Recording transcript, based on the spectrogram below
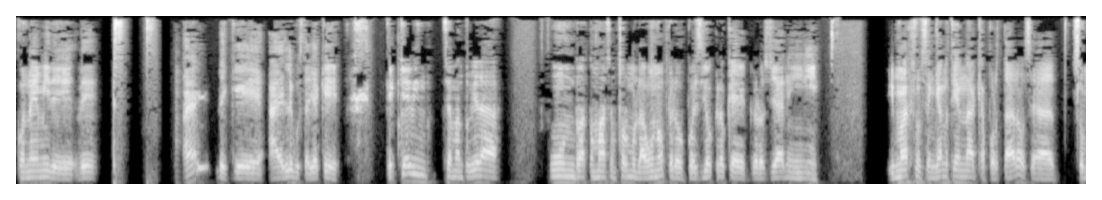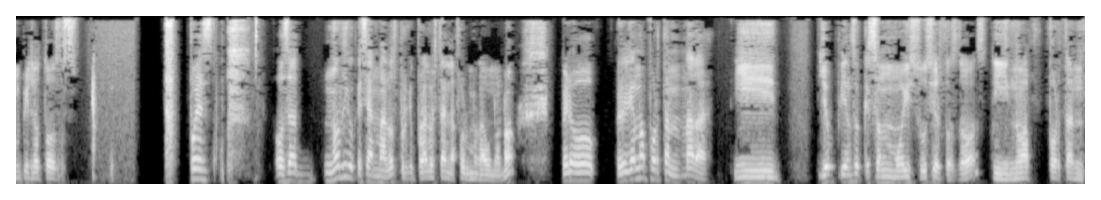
con Emi de, de, de que a él le gustaría que, que Kevin se mantuviera un rato más en Fórmula 1, pero pues yo creo que Grosjean y, y Magnussen ya no tienen nada que aportar, o sea, son pilotos, pues, o sea, no digo que sean malos porque por algo están en la Fórmula 1, ¿no? Pero, pero ya no aportan nada. Y yo pienso que son muy sucios los dos y no aportan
